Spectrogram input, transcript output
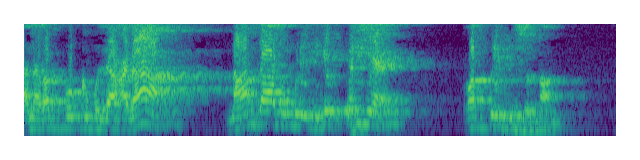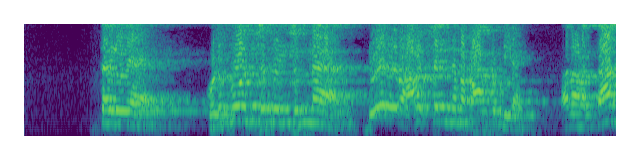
அந்த ரப்புக்கும் அலா நான் தான் உங்களுடைய மிகப்பெரிய ரப்பு என்று சொன்னான். இத்தகைய கொடுங்கோல் சொல்லை சொன்ன வேறொரு அரசனை நம்ம பார்க்க முடியாது. அதனால்தான்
